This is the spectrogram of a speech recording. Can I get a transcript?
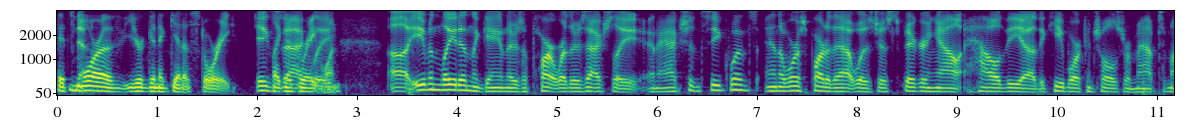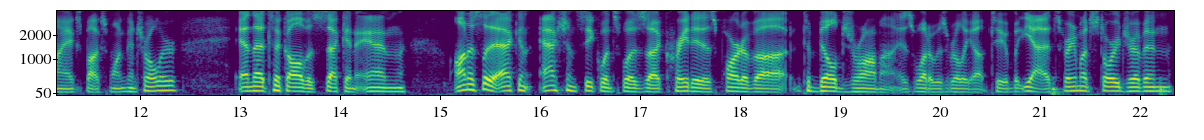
It's No. more of you're gonna get a story, Exactly. like a great one. Uh, even late in the game, there's a part where there's actually an action sequence, and the worst part of that was just figuring out how the uh, the keyboard controls were mapped to my Xbox One controller, and that took all of a second. And honestly, the ac- action sequence was uh, created as part of uh, to build drama, is what it was really up to. But yeah, it's very much story driven.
